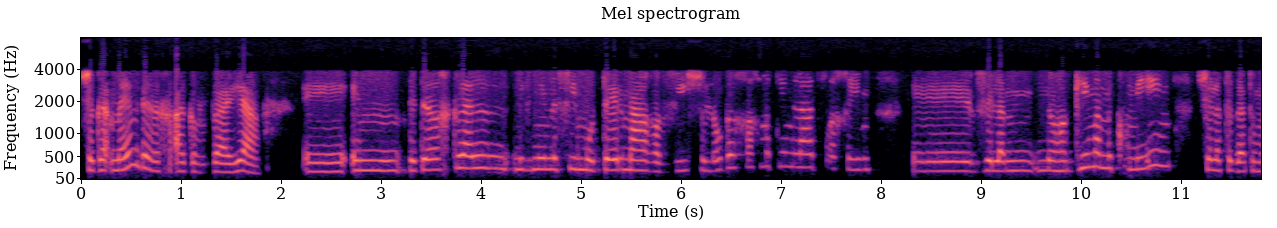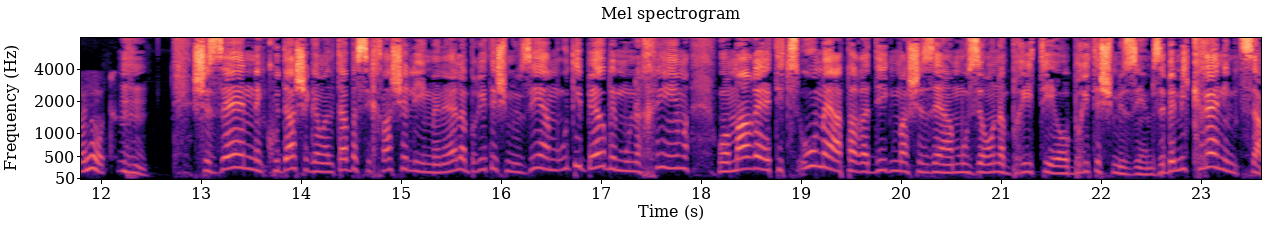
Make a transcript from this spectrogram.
שגם הם דרך אגב בעיה. הם בדרך כלל נבנים לפי מודל מערבי שלא בהכרח מתאים לצרכים אה, ולנוהגים המקומיים של הצגת אומנות. שזה נקודה שגם עלתה בשיחה שלי עם מנהל הבריטיש מיוזיאם, הוא דיבר במונחים, הוא אמר, אה, תצאו מהפרדיגמה שזה המוזיאון הבריטי או בריטיש מיוזיאם. זה במקרה נמצא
